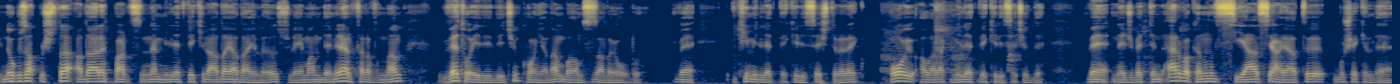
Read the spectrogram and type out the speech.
1960'da Adalet Partisi'nden milletvekili aday adaylığı Süleyman Demirel tarafından veto edildiği için Konya'dan bağımsız aday oldu ve iki milletvekili seçtirerek oy alarak milletvekili seçildi ve Necmettin Erbakan'ın siyasi hayatı bu şekilde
